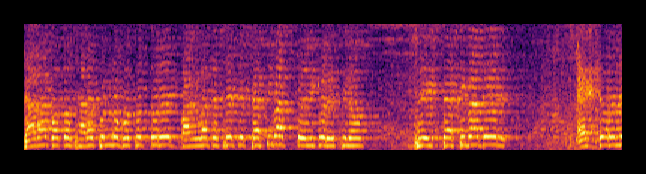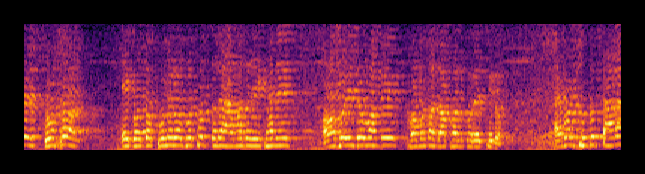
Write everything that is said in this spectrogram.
যারা গত সাড়ে পনেরো বছর ধরে বাংলাদেশের যে প্যাসিবাদ তৈরি করেছিল, সেই প্যাসিবাদের এক ধরনের দোষর এই গত পনেরো বছর ধরে আমাদের এখানে অবৈধভাবে ক্ষমতা দখল করেছিল। এবং শুধু তারা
